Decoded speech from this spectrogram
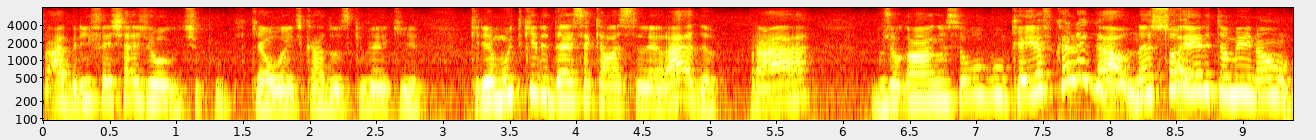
abrir e fechar jogo, tipo, que é o Andy Cardoso que veio aqui. Queria muito que ele desse aquela acelerada pra jogar uma água no seu bumbum, que aí ia ficar legal. Não é só ele também, não.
